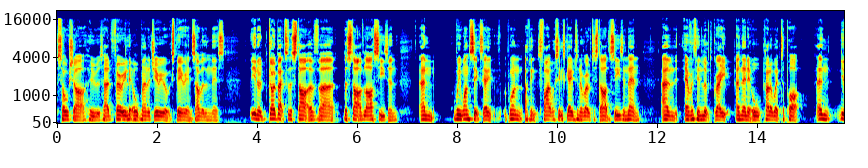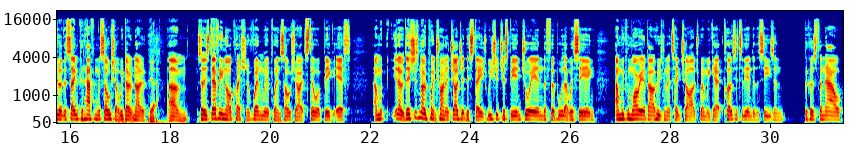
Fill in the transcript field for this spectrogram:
Solskjaer, who has had very little managerial experience other than this. You know, go back to the start of uh, the start of last season, and we won six, games, won I think five or six games in a row to start the season. Then, and everything looked great, and then it all kind of went to pot. And you know, the same could happen with Solskjaer. We don't know. Yeah. Um, so it's definitely not a question of when we appoint Solskjaer. It's still a big if. And, you know, there's just no point trying to judge at this stage. We should just be enjoying the football that we're seeing. And we can worry about who's going to take charge when we get closer to the end of the season. Because for now,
